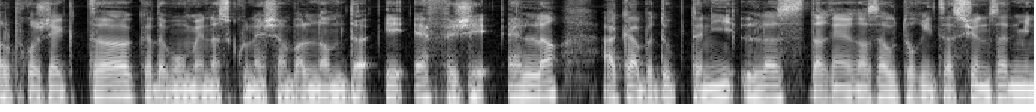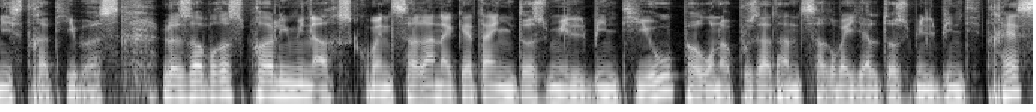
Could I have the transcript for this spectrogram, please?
El projecte, que de moment es coneix amb el nom de EFGL, acaba d'obtenir les darreres autoritzacions administratives. Les obres preliminars començaran aquest any 2021 per una posada en servei el 2023.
